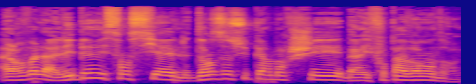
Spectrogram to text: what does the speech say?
alors voilà, les biens essentiels dans un supermarché, ben, il faut pas vendre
